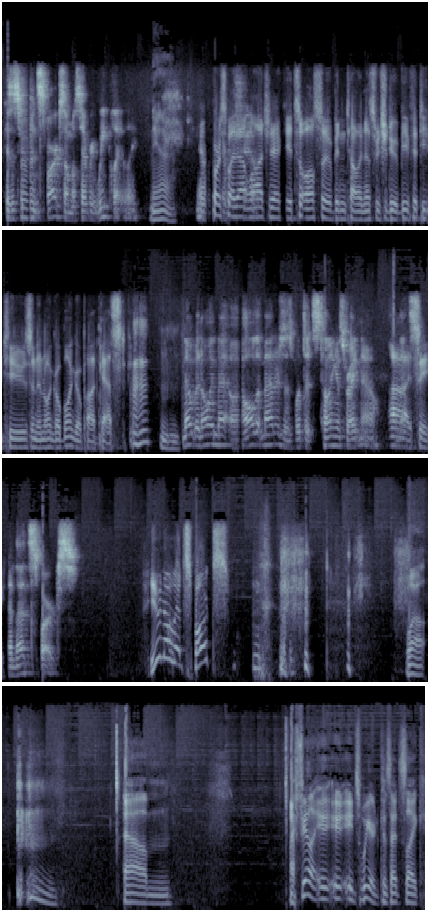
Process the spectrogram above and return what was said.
Because it's been Sparks almost every week lately. Yeah. Of course, by that Show. logic, it's also been telling us we should do a B-52s and an Oingo Boingo podcast. No, but only ma- all that matters is what it's telling us right now. And Ah, I see. And that's Sparks. You know that Sparks? Well, um, I feel like it, it, it's weird because that's like,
